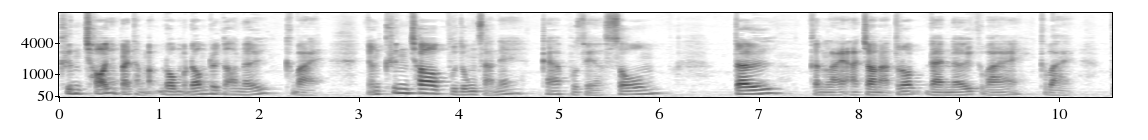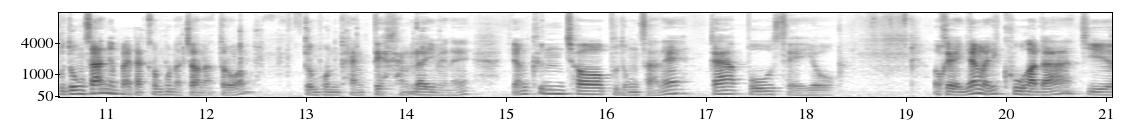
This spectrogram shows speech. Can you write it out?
큰처는 빨리 막 너무 너무 가늘 그 말. 그냥 큰처 부동산에 가보세 요. 솜, 떠, 건라이 아저나 드 롭, 다늘 그 말, 그 말. 부동산 은 빨리 다 그런 분 아저나 드 롭. ក្រុមហ៊ុនខាងផ្ទះខាងដីមែនទេអញ្ចឹង khun cho 부동산에 가보세요 ok nhắc là nick khu hạt đá chia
